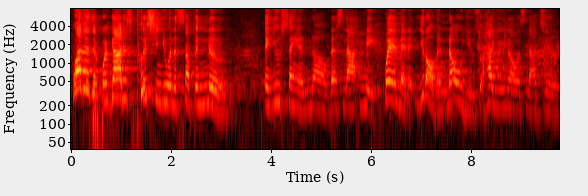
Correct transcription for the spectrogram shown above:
What is it where God is pushing you into something new and you saying, no, that's not me? Wait a minute, you don't even know you, so how you know it's not you?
